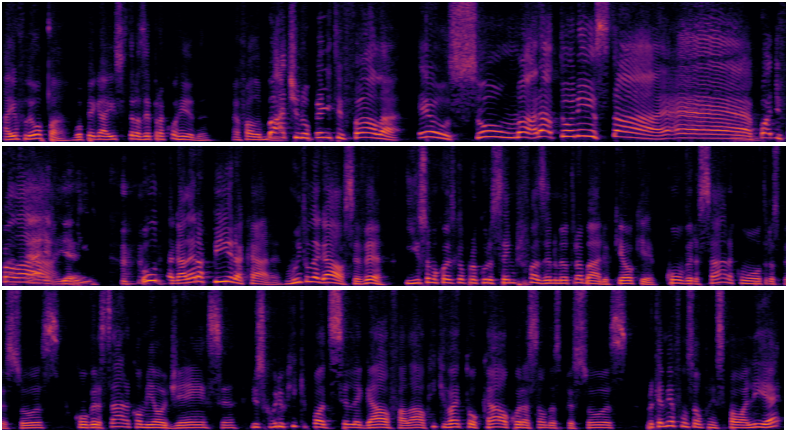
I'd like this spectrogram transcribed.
Aí eu falei, opa, vou pegar isso e trazer pra corrida. Aí eu falo, bate no peito e fala, eu sou um maratonista! É, pode falar. E aí, puta, a galera pira, cara. Muito legal, você vê? E isso é uma coisa que eu procuro sempre fazer no meu trabalho, que é o quê? Conversar com outras pessoas, conversar com a minha audiência, descobrir o que, que pode ser legal falar, o que, que vai tocar o coração das pessoas. Porque a minha função principal ali é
